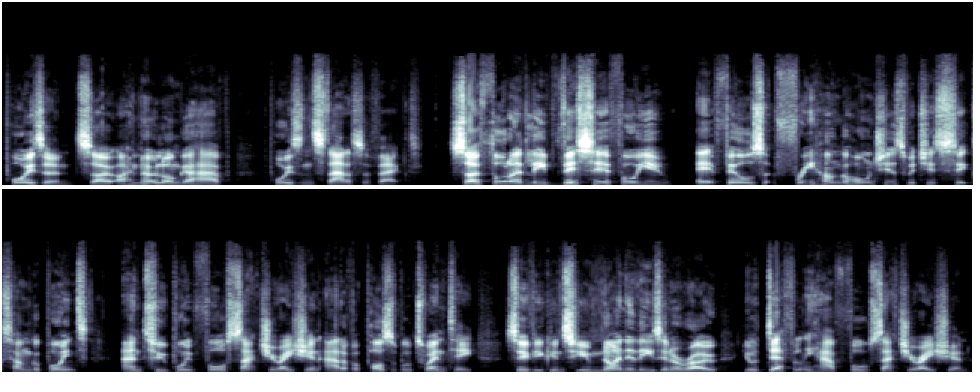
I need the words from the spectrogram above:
poison. So I no longer have poison status effect. So I thought I'd leave this here for you. It fills 3 hunger haunches, which is 6 hunger points, and 2.4 saturation out of a possible 20. So if you consume 9 of these in a row, you'll definitely have full saturation.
